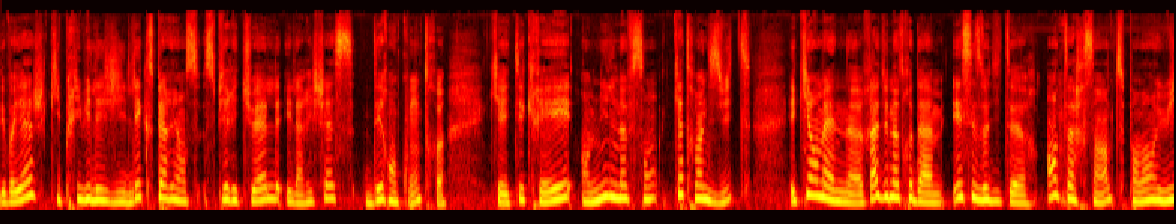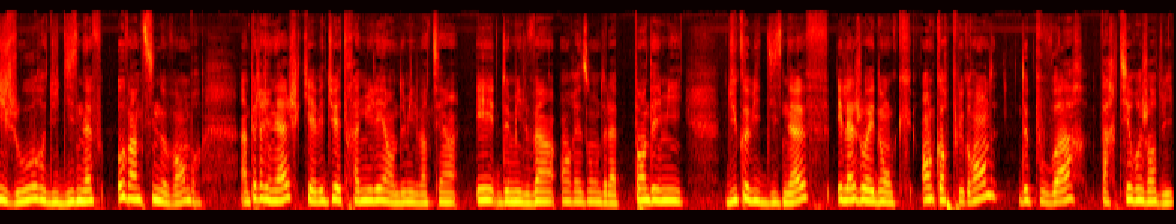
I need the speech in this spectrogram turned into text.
des voyages qui privilégient l'expérience spirituelle et la richesse des rencontres, qui a été créée en 1998 et qui emmène Radio Notre-Dame et ses auditeurs en Terre Sainte pendant huit jours du 19 au 26 novembre. Un pèlerinage qui avait dû être annulé en 2021 et 2020 en raison de la pandémie du Covid-19. Et la joie est donc encore plus grande de pouvoir partir aujourd'hui.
